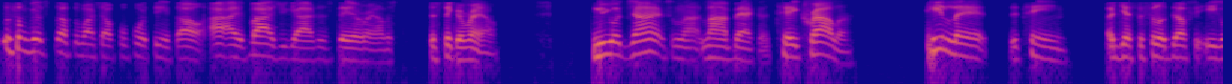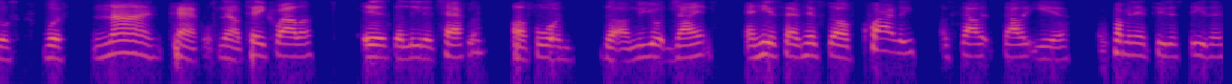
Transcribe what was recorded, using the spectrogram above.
There's some good stuff to watch out for 14. So I, advise you guys to stay around, to stick around. New York Giants linebacker Tae Crowder, he led the team against the Philadelphia Eagles with nine tackles. Now, Tae Crowder is the leading tackler uh, for the uh, New York Giants, and he has had himself quietly a solid, solid year coming into this season,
